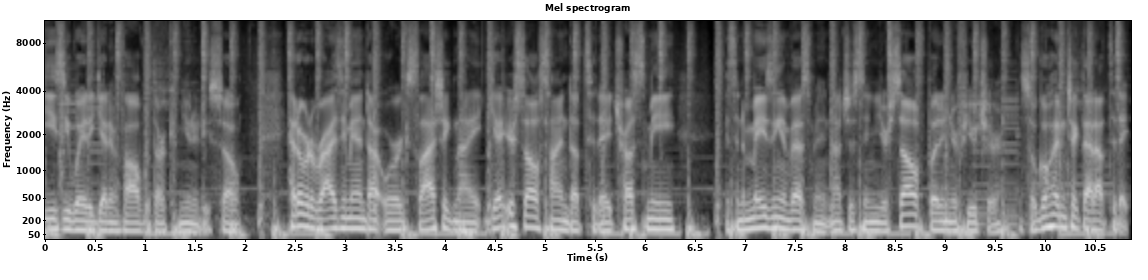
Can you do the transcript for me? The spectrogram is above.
easy way to get involved with our community. So head over to risingman.org slash ignite. Get yourself signed up today. Trust me, it's an amazing investment, not just in yourself, but in your future. So go ahead and check that out today.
